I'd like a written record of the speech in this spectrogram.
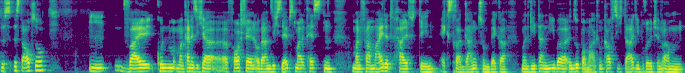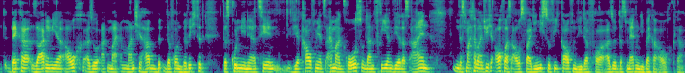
das ist auch so. Mm, weil Kunden, man kann es sich ja äh, vorstellen oder an sich selbst mal testen, man vermeidet halt den extra Gang zum Bäcker. Man geht dann lieber in den Supermarkt und kauft sich da die Brötchen. Ähm, Bäcker sagen mir auch, also äh, manche haben davon berichtet, dass Kunden ihnen erzählen, wir kaufen jetzt einmal groß und dann frieren wir das ein. Das macht aber natürlich auch was aus, weil die nicht so viel kaufen wie davor. Also das merken die Bäcker auch, klar.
